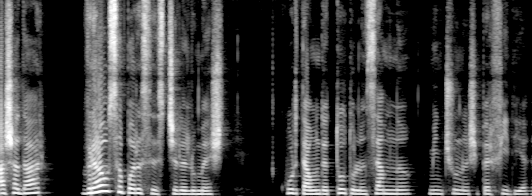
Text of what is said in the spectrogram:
Așadar, vreau să părăsesc cele lumești, curtea unde totul înseamnă minciună și perfidie.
